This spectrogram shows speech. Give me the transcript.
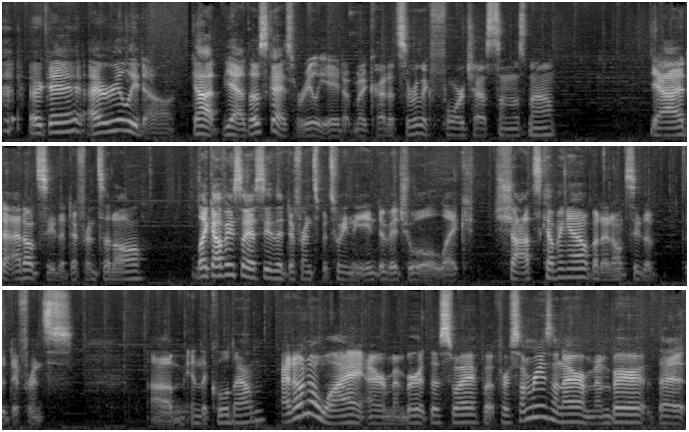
okay? I really don't. God, yeah, those guys really ate up my credits. There were like four chests on this map. Yeah, I d- I don't see the difference at all. Like, obviously, I see the difference between the individual, like, shots coming out, but I don't see the, the difference um, in the cooldown. I don't know why I remember it this way, but for some reason I remember that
